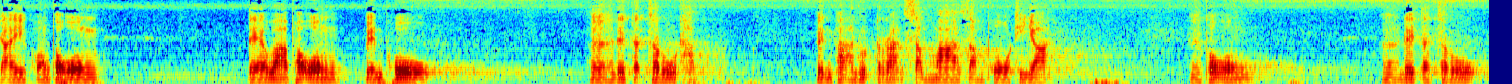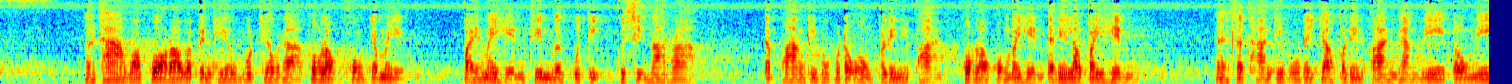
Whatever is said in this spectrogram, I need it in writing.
ใจของพระองค์ แต่ว่าพระองค์เป็นผู้ได้ตัดสรู้ธรรมเป็นพระอนุตตรสัมมาสัมโพธิญาณพระองค์ได้ตัดสรู้ ถ้าว่าพวกเราว่าเป็นเทวบุตรเทวดา พวกเราคงจะไม่ไปไม่เห็นที่เมืองกุติกุสินาราตะพางที่พระพุทธองค์ปรินิพาน พวกเราคงไม่เห็น แต่นี้เราไปเห็นสถานที่พระพุทธเจ้าปรินิพานอย่างนี้ตรงนี้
